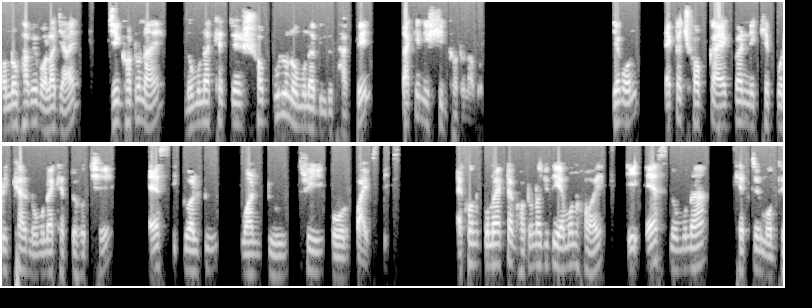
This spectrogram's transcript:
অন্যভাবে বলা যায়, যে ঘটনায় নমুনা ক্ষেত্রের সবগুলো নমুনা বিন্দু থাকবে, তাকে নিশ্চিত ঘটনা বলে। যেমন, একটা ছক্কা একবার নিক্ষেপ পরীক্ষার নমুনা ক্ষেত্র হচ্ছে S equal to one two three four five six এখন কোনো একটা ঘটনা যদি এমন হয়, এই এস নমুনা ক্ষেত্রের মধ্যে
